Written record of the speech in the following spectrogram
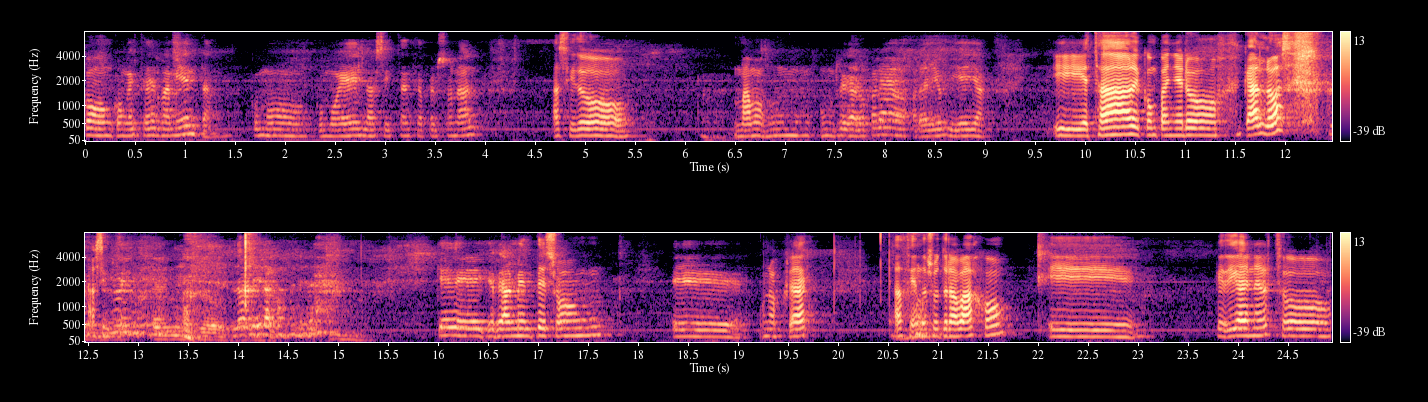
con, con esta herramienta, como, como es la asistencia personal, ha sido vamos, un, un regalo para, para ellos y ellas. Y está el compañero Carlos, asistente, la compañera, que, que realmente son eh, unos cracks haciendo su trabajo y que diga Ernesto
